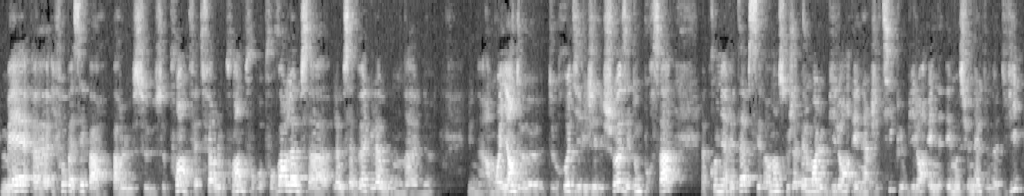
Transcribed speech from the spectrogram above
mais euh, il faut passer par, ce, point, en fait, faire le point pour, pour voir là où ça, là où ça bug, là où on a une, un moyen de, de rediriger les choses. Et donc pour ça, la première étape, c'est vraiment ce que j'appelle moi le bilan énergétique, le bilan émotionnel de notre vie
